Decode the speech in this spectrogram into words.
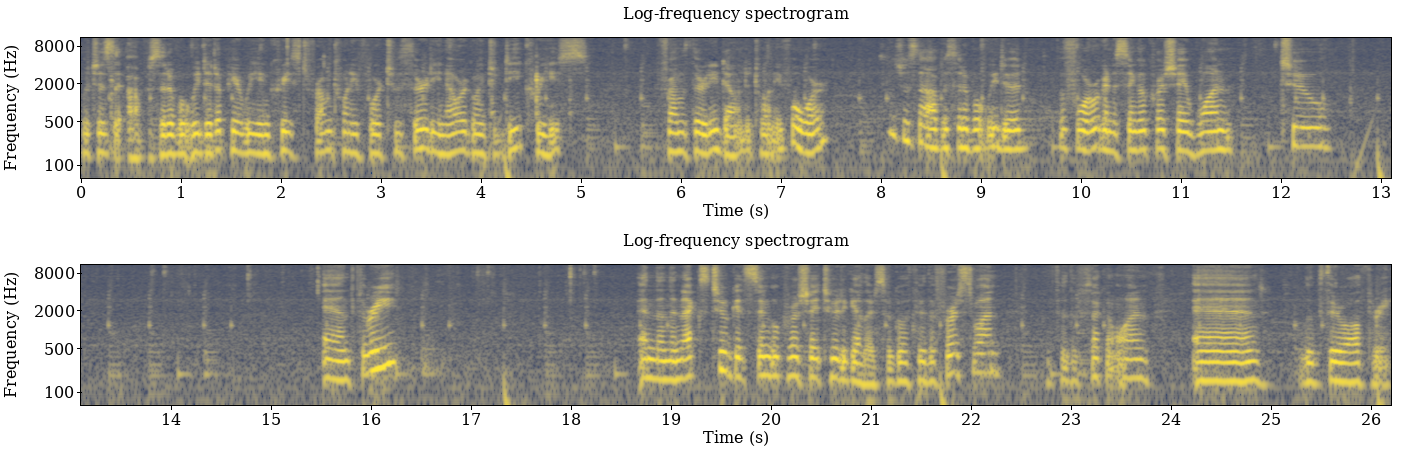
which is the opposite of what we did up here. We increased from 24 to 30. Now we're going to decrease from 30 down to 24. So it's just the opposite of what we did before. We're going to single crochet one, two, and three and then the next two get single crochet two together so go through the first one go through the second one and loop through all three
